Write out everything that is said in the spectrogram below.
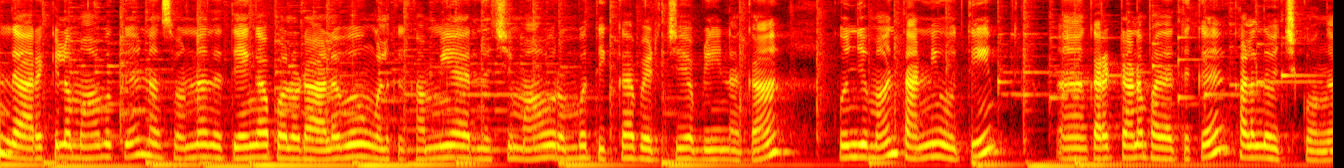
இந்த அரை கிலோ மாவுக்கு நான் சொன்ன அந்த தேங்காய் பாலோட அளவு உங்களுக்கு கம்மியாக இருந்துச்சு மாவு ரொம்ப திக்காக போயிடுச்சு அப்படின்னாக்கா கொஞ்சமாக தண்ணி ஊற்றி கரெக்டான பதத்துக்கு கலந்து வச்சுக்கோங்க.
